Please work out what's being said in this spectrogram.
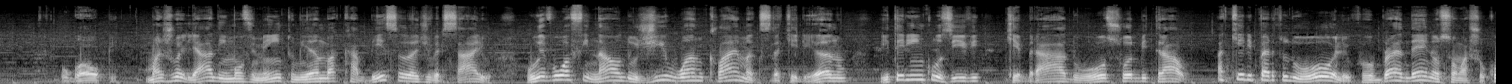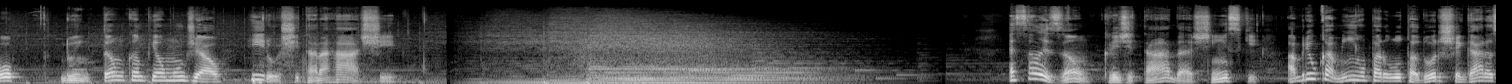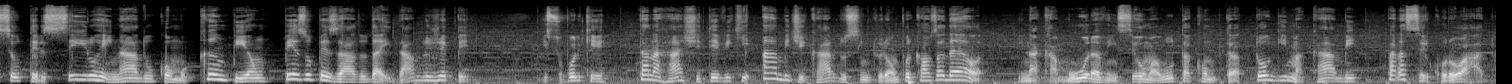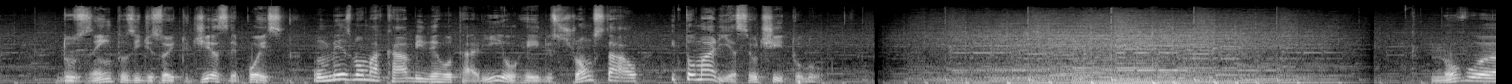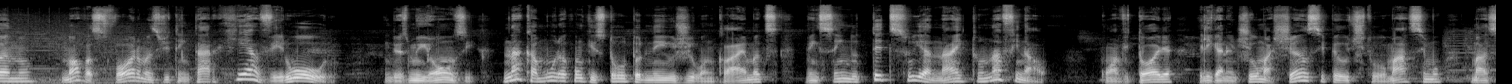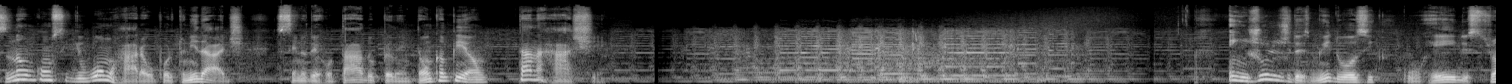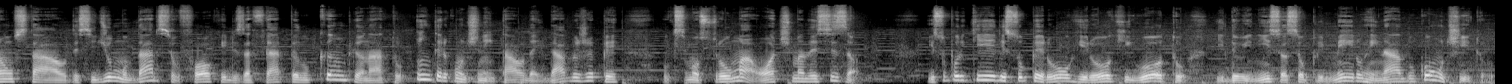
O golpe, uma joelhada em movimento mirando a cabeça do adversário, o levou à final do G1 Climax daquele ano e teria inclusive quebrado o osso orbital, aquele perto do olho que o Brad Danielson machucou, do então campeão mundial Hiroshi Tanahashi. Essa lesão, creditada a Shinsuke, abriu caminho para o lutador chegar a seu terceiro reinado como campeão peso pesado da IWGP. Isso porque Tanahashi teve que abdicar do cinturão por causa dela, e Nakamura venceu uma luta contra Togi Makabe para ser coroado. 218 dias depois, o mesmo Makabe derrotaria o rei do Strong Style e tomaria seu título. Novo ano, novas formas de tentar reaver o ouro. Em 2011, Nakamura conquistou o torneio G1 Climax, vencendo Tetsuya Naito na final. Com a vitória, ele garantiu uma chance pelo título máximo, mas não conseguiu honrar a oportunidade, sendo derrotado pelo então campeão Tanahashi. Em julho de 2012, o rei do Strong Style decidiu mudar seu foco e desafiar pelo campeonato intercontinental da IWGP, o que se mostrou uma ótima decisão. Isso porque ele superou Hiroki Goto e deu início a seu primeiro reinado com o título.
